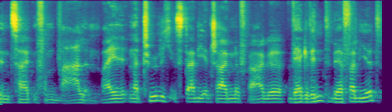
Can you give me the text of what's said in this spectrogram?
in Zeiten von Wahlen. Weil natürlich ist da die entscheidende Frage, wer gewinnt, wer verliert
